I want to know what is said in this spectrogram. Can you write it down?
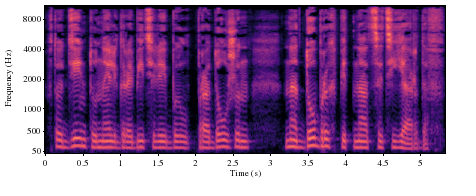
В тот день туннель грабителей был продолжен на добрых 15 ярдов.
